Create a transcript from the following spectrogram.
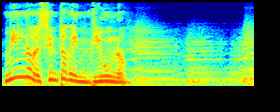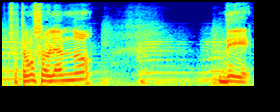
1921. O sea, estamos hablando de.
